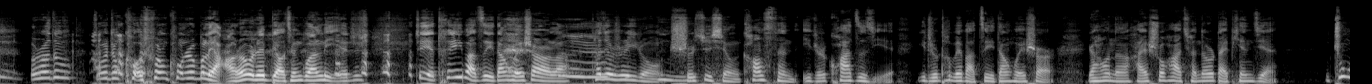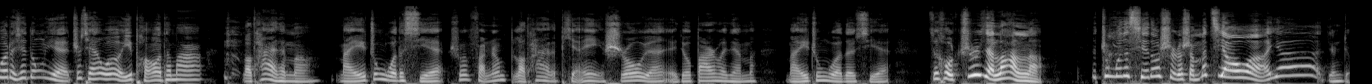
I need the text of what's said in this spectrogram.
我说都我这口控控制不了，然后我这表情管理，这这也忒把自己当回事儿了。他就是一种持续性、constant，一直夸自己，一直特别把自己当回事儿，然后呢还说话全都是带偏见。中国这些东西，之前我有一朋友他妈老太太嘛，买一中国的鞋，说反正老太太便宜十欧元，也就八十块钱吧，买一中国的鞋，最后指甲烂了。那中国的鞋都使的什么胶啊？哎呀，人就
